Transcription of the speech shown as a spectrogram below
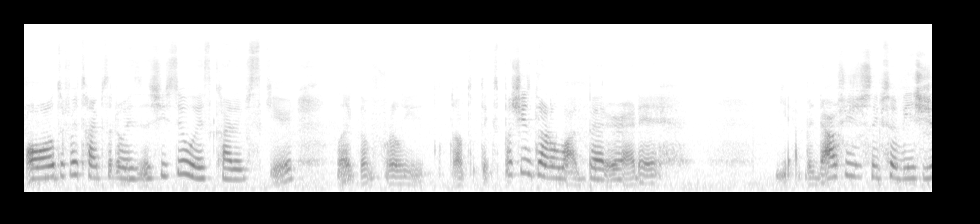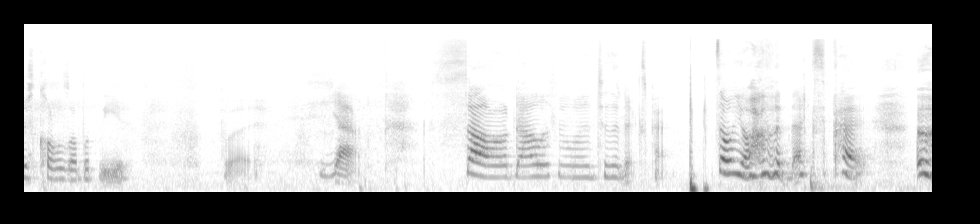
all different types of noises. She still is kind of scared, like of really lots of things. But she's got a lot better at it. Yeah, but now she just sleeps with me. She just cuddles up with me. But yeah. So now let's move on to the next pet. So y'all, the next pet. Ugh,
